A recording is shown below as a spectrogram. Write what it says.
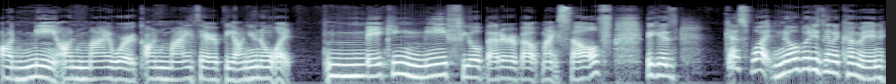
on me, on my work, on my therapy, on, you know what, making me feel better about myself, because guess what? Nobody's to come in,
